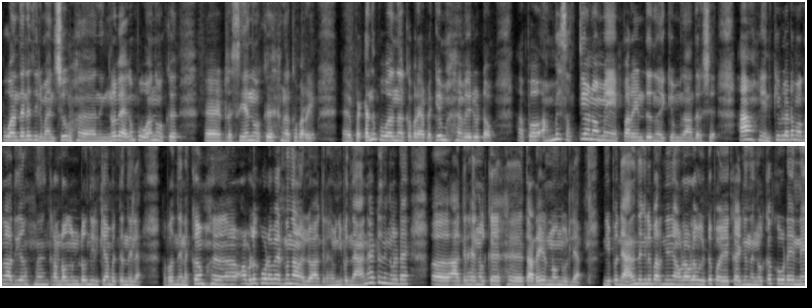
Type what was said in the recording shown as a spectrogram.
പോകാൻ തന്നെ തീരുമാനിച്ചു. നിങ്ങൾ വേഗം പോകാൻ നോക്ക്. ഡ്രസ്സ് ചെയ്യാൻ നോക്ക് എന്നൊക്കെ പറയും. പെട്ടെന്ന് പോവാന്നൊക്കെ പറയും. അപ്പോഴേക്കും വരും കേട്ടോ അപ്പോൾ അമ്മേ സത്യമാണോ അമ്മേ പറയേണ്ടതെന്ന് ചോദിക്കും ആദർശ് ആ എനിക്ക് ഇവളുടെ മുഖം അധികം കണ്ടോന്നുണ്ടോന്ന് ഇരിക്കാൻ പറ്റുന്നില്ല. അപ്പോൾ നിനക്കും അവൾ കൂടെ വരണം എന്നാണല്ലോ ആഗ്രഹം. ഇനിയിപ്പോൾ ഞാനായിട്ട് നിങ്ങളുടെ ആഗ്രഹങ്ങൾക്ക് തടയിടണമൊന്നുമില്ല. ഇനിയിപ്പോൾ ഞാനെന്തെങ്കിലും പറഞ്ഞു കഴിഞ്ഞാൽ അവൾ അവളെ വീട്ടിൽ പോയി കഴിഞ്ഞാൽ നിങ്ങൾക്കൊക്കെ കൂടെ എന്നെ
